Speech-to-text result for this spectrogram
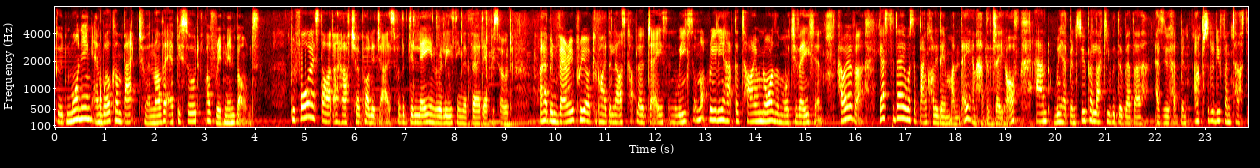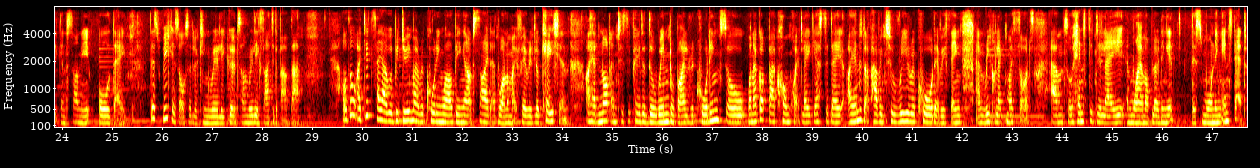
Good morning and welcome back to another episode of Written in Bones. Before I start, I have to apologize for the delay in releasing the third episode. I have been very preoccupied the last couple of days and weeks, so not really had the time nor the motivation. However, yesterday was a bank holiday Monday and had the day off, and we had been super lucky with the weather as it had been absolutely fantastic and sunny all day. This week is also looking really good, so I'm really excited about that. Although I did say I would be doing my recording while being outside at one of my favorite locations, I had not anticipated the wind while recording. So when I got back home quite late yesterday, I ended up having to re-record everything and recollect my thoughts. Um, so hence the delay and why I'm uploading it this morning instead.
